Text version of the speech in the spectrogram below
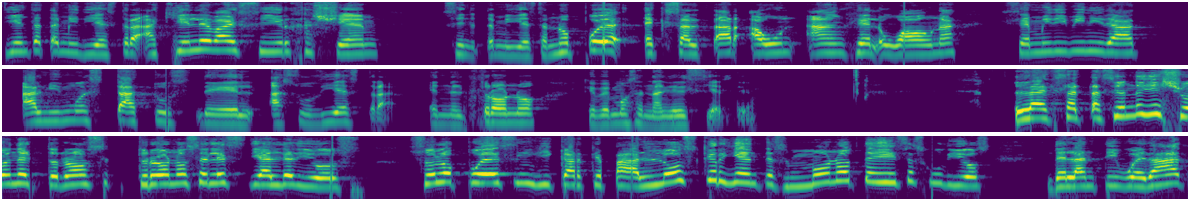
siéntate a mi diestra. ¿A quién le va a decir Hashem, siéntate a mi diestra? No puede exaltar a un ángel o a una semidivinidad al mismo estatus de él, a su diestra, en el trono que vemos en Daniel 7. La exaltación de Yeshua en el trono, trono celestial de Dios solo puede significar que para los creyentes monoteístas judíos de la antigüedad,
